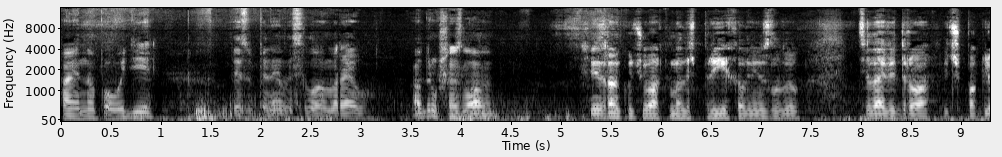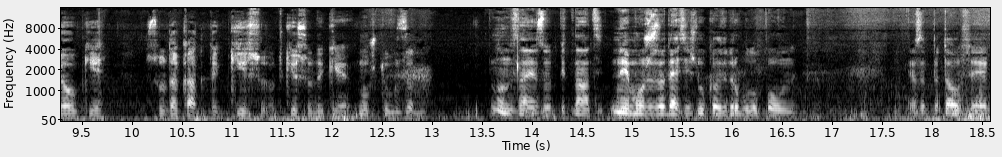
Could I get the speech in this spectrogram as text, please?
файно по воді, де зупинилися, ловимо рибу. А вдруг ще зловимо. Сьогодні зранку чувак, ми лише приїхали, він зловив ціле відро від шпакльовки судака. Такі, такі судаки, ну штук за, ну не знаю, за 15, не, може за 10 штук, але відро було повне. Я запитався, як,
